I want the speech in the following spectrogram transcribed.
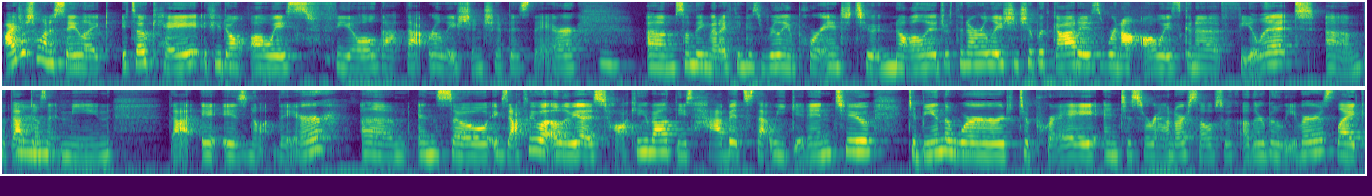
I just want to say like it's okay if you don't always feel that that relationship is there. Um, something that I think is really important to acknowledge within our relationship with God is we're not always gonna feel it, um, but that doesn't mean that it is not there. Um, and so, exactly what Olivia is talking about these habits that we get into to be in the Word, to pray, and to surround ourselves with other believers like,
